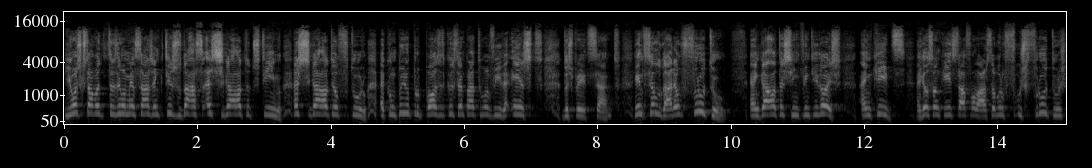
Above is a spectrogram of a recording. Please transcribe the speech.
E hoje gostava de trazer uma mensagem que te ajudasse a chegar ao teu destino, a chegar ao teu futuro, a cumprir o propósito que Deus tem para a tua vida, este do Espírito Santo. Em terceiro lugar é o fruto. Em Gálatas 5:22, em Kids, a Hillsong Kids está a falar sobre os frutos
